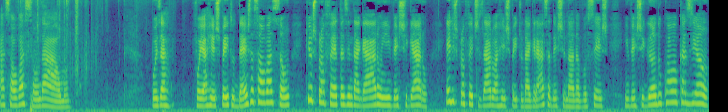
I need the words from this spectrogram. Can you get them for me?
a salvação da alma. Pois a, foi a respeito desta salvação que os profetas indagaram e investigaram. Eles profetizaram a respeito da graça destinada a vocês, investigando qual ocasião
